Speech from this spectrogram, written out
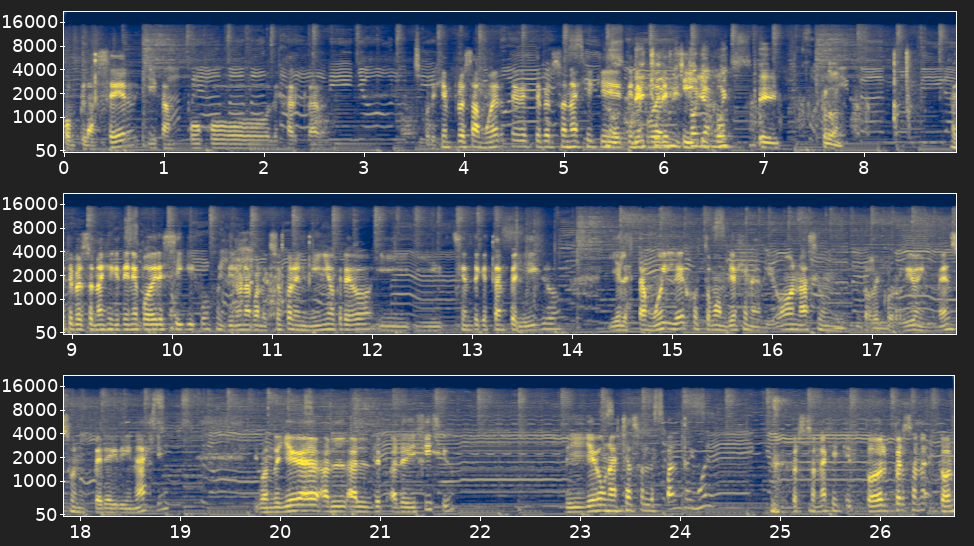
complacer y tampoco dejar claro. Por ejemplo, esa muerte de este personaje que No, tiene hecho, poderes muy. psíquicos. eh, perdón. Este personaje que tiene poderes psíquicos y tiene una conexión con el niño, creo, y, y siente que está en peligro. Y él está muy lejos, toma un viaje en avión, hace un recorrido inmenso, un peregrinaje. Y cuando llega al, al al edificio, le llega un hachazo en la espalda y muere. El personaje que todo el personaje, todo el,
